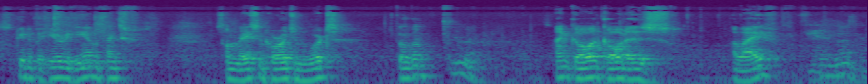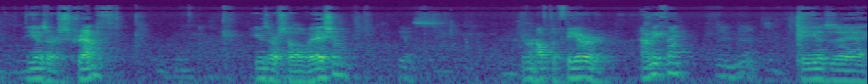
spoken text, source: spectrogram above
It's good to be here again. Thanks for some nice encouraging words spoken. Amen. Thank God God is alive. Amen. He is our strength. He is our salvation. Yes. You don't have to fear anything. Amen. He is uh,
